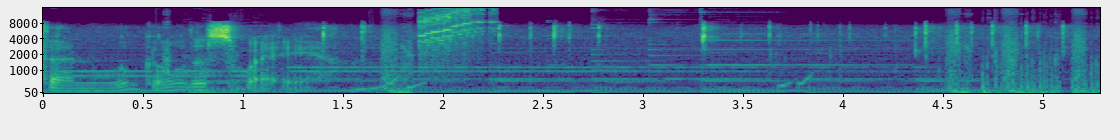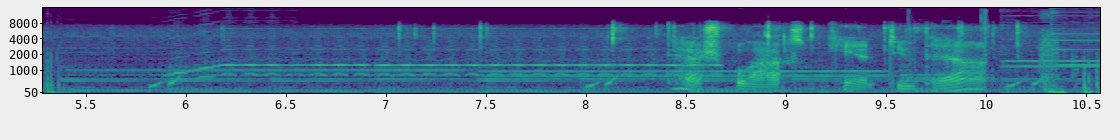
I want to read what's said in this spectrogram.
Then we'll go this way. Dash blocks, we can't do that.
